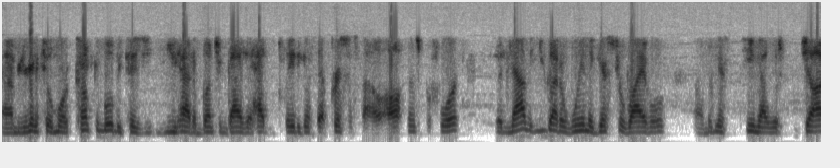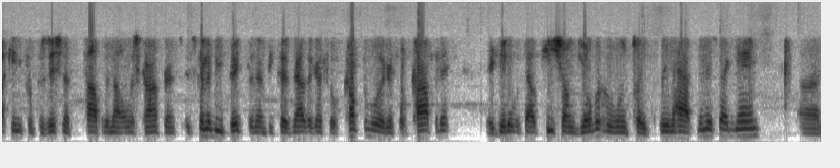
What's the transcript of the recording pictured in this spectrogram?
um, you're going to feel more comfortable because you had a bunch of guys that hadn't played against that Princeton style offense before. But now that you got to win against a rival, um, against a team that was jockeying for position at the top of the Mountain West Conference, it's going to be big for them because now they're going to feel comfortable. They're going to feel confident. They did it without Keshon Gilbert, who only played three and a half minutes that game. Uh,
